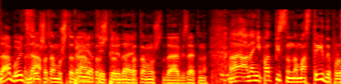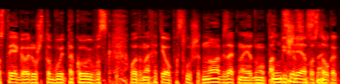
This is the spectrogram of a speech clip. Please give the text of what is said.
Да, будет Да, слушать? потому что, да, Привет потому ей что, передай. потому что, да, обязательно. Она, она не подписана на Мастриды, просто я говорю, что будет такой выпуск. Вот она хотела послушать, но обязательно, я думаю, подпишется Интересно. после того, как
